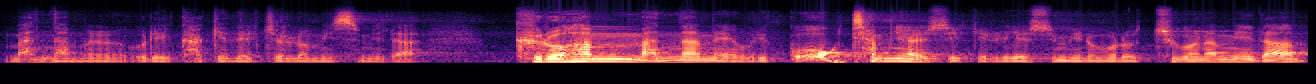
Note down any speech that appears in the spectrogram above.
만남을 우리 갖게 될 줄로 믿습니다. 그러한 만남에 우리 꼭 참여할 수 있기를 예수 이름으로 축원합니다.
